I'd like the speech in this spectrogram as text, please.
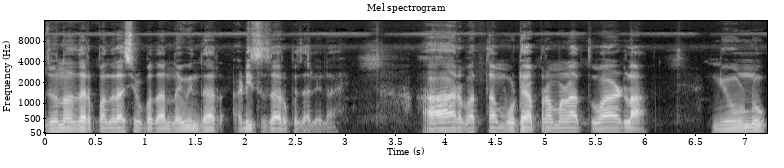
जुना दर पंधराशे रुपये आता नवीन दर अडीच हजार रुपये झालेला आहे. आहार भत्ता मोठ्या प्रमाणात वाढला निवडणूक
